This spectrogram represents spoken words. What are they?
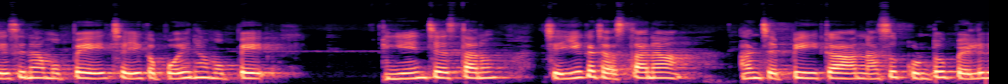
చేసినా ముప్పే చేయకపోయినా ముప్పే. ఏం చేస్తాను? చెయ్యక చేస్తానా? అని చెప్పి ఇక నసుక్కుంటూ పెళ్ళి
